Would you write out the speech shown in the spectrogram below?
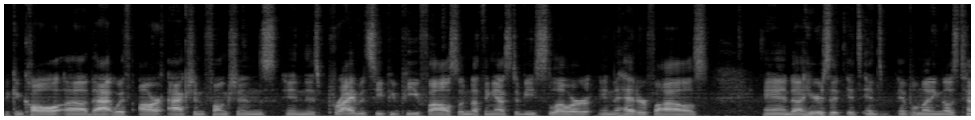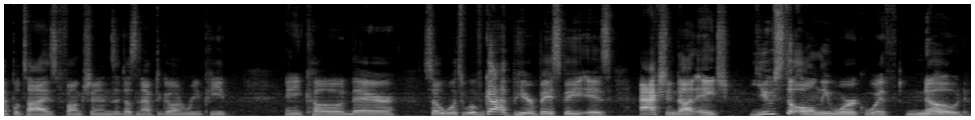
we can call uh, that with our action functions in this private CPP file, so nothing has to be slower in the header files. And uh, here's it, it's implementing those templatized functions. It doesn't have to go and repeat any code there. So what we've got here basically is action.h used to only work with node.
